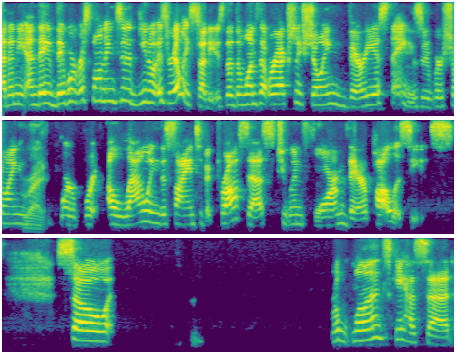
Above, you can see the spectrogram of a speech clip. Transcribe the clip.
at any and they they weren't responding to you know israeli studies the, the ones that were actually showing various things were showing right were, were allowing the scientific process to inform their policies so Walensky has said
